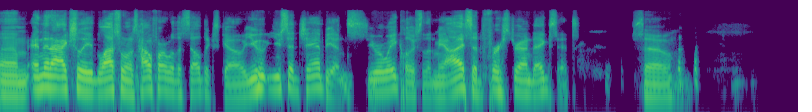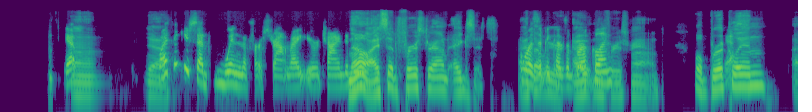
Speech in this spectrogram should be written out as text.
Um, and then I actually the last one was how far will the Celtics go? You you said champions. You were way closer than me. I said first round exit. So Yep. um, yeah. Well, I think you said win the first round, right? You were trying to no, be. I said first round exit. I Was it thought we because of Brooklyn? first round. Well, Brooklyn. I,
